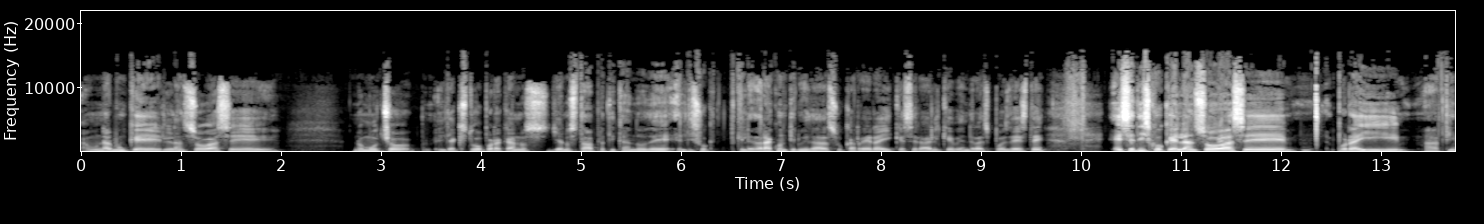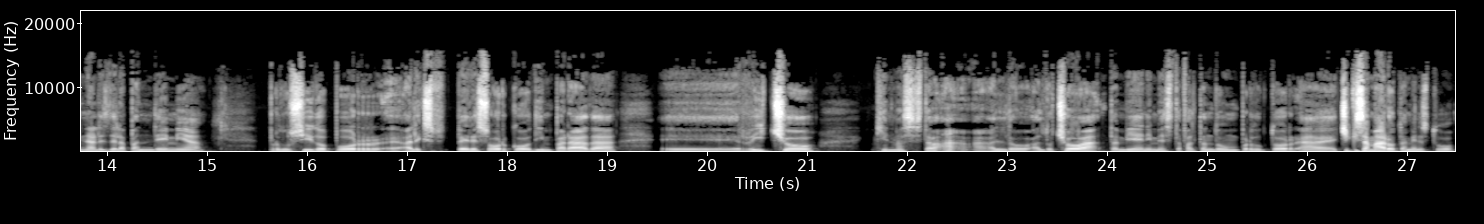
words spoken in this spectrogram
a un álbum que lanzó hace no mucho, el día que estuvo por acá ya nos estaba platicando del el disco que, le dará continuidad a su carrera y que será el que vendrá después de este. Ese disco que lanzó hace por ahí a finales de la pandemia, producido por eh, Alex Pérez Orco, Dim Parada, eh, Richo, ¿Quién más estaba? Ah, Aldo, Aldo Choa también, y me está faltando un productor. Ah, Chiquis Amaro también estuvo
